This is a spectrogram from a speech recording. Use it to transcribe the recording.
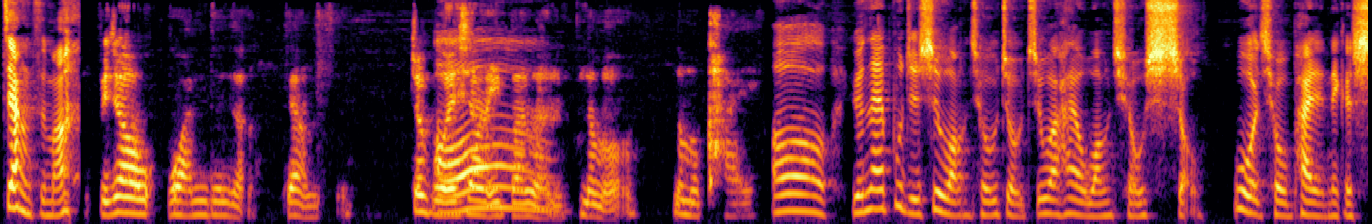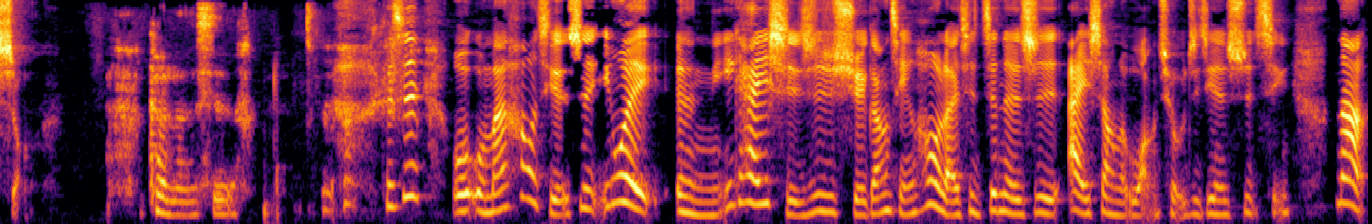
这样子吗？比较弯这个这样子，就不会像一般人那么那么开。哦，原来不只是网球肘之外，还有网球手握球拍的那个手。可能是，可是我我蛮好奇的是，因为嗯，你一开始是学钢琴，后来是真的是爱上了网球这件事情。那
